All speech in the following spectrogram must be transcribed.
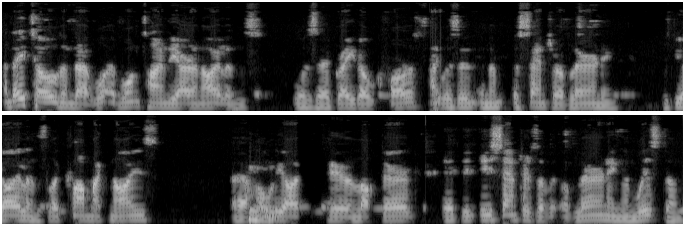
And they told him that at one time the Aran Islands was a great oak forest. It was in, in a, a centre of learning. It was the islands like Clonmacnoise, uh, mm. Holy Island here in Lough Derg, uh, these centres of, of learning and wisdom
